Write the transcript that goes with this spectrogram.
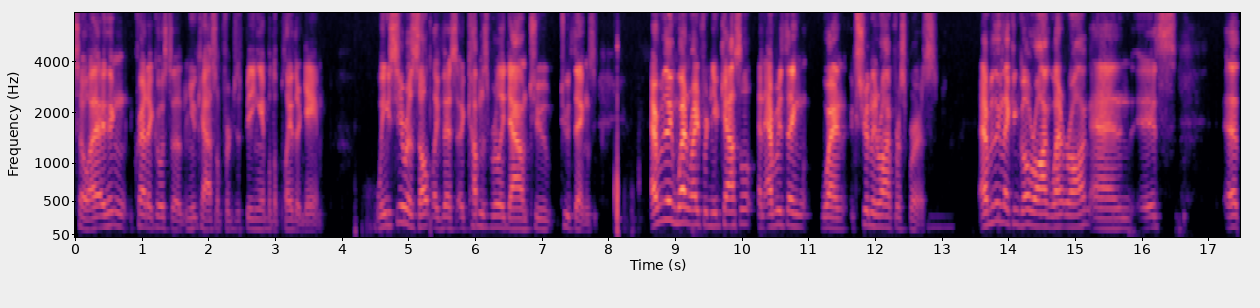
So I think credit goes to Newcastle for just being able to play their game. When you see a result like this, it comes really down to two things. Everything went right for Newcastle, and everything went extremely wrong for Spurs. Everything that can go wrong went wrong, and it's, uh,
